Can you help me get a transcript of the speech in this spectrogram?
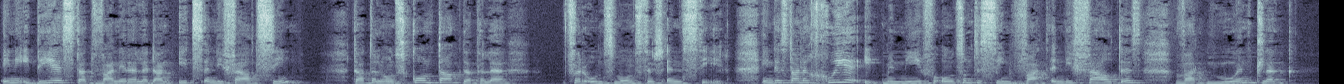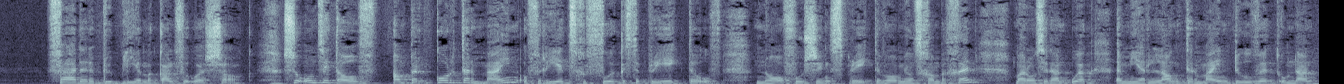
en die idee is dat wanneer hulle dan iets in die veld sien dat hulle ons kontak dat hulle vir ons monsters instuur. En dis dan 'n goeie manier vir ons om te sien wat in die veld is wat moontlik verdere probleme kan veroorsaak. So ons het half amper korttermyn of reeds gefokusde projekte of navorsingsprojekte waarmee ons gaan begin, maar ons het dan ook 'n meer langtermyn doelwit om dan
